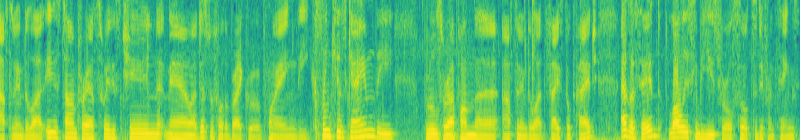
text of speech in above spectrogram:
Afternoon Delight. It is time for our sweetest tune. Now, uh, just before the break, we were playing the Clinkers game. The rules are up on the Afternoon Delight Facebook page. As I said, lollies can be used for all sorts of different things.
